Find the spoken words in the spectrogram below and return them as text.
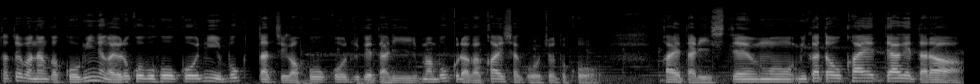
例えば何かこうみんなが喜ぶ方向に僕たちが方向づけたり、まあ、僕らが解釈をちょっとこう変えたり視点を見方を変えてあげたら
